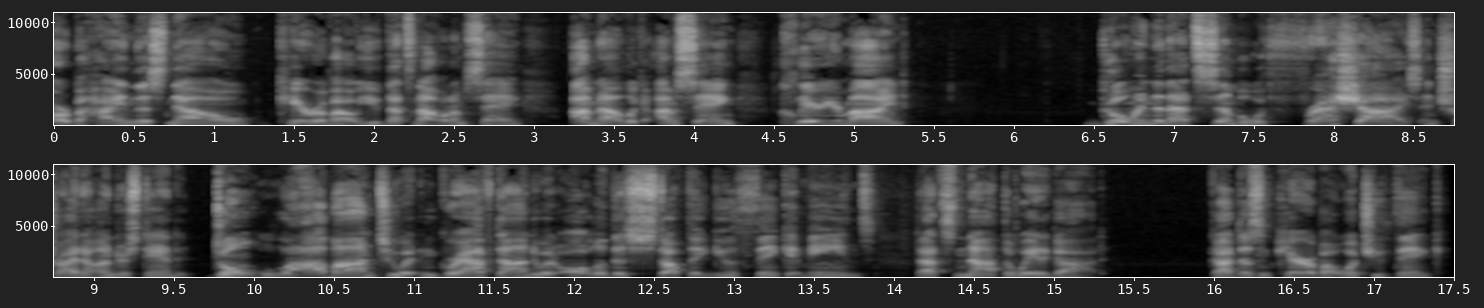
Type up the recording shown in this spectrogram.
are behind this now care about you. That's not what I'm saying. I'm not looking. I'm saying clear your mind Go into that symbol with fresh eyes and try to understand it. Don't lob onto it and graft onto it all of this stuff that you think it means. That's not the way to God. God doesn't care about what you think.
